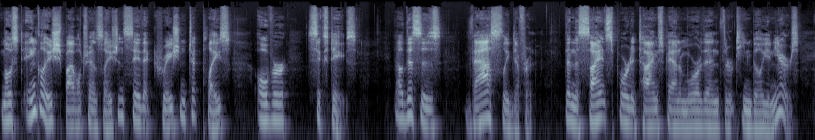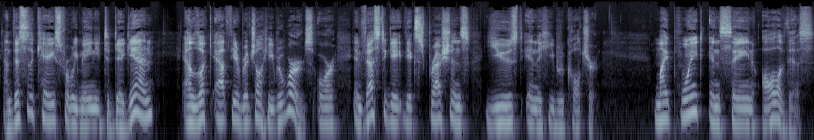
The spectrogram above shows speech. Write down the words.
most English Bible translations say that creation took place over six days. Now, this is vastly different than the science supported time span of more than 13 billion years. And this is a case where we may need to dig in and look at the original Hebrew words or investigate the expressions used in the Hebrew culture. My point in saying all of this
